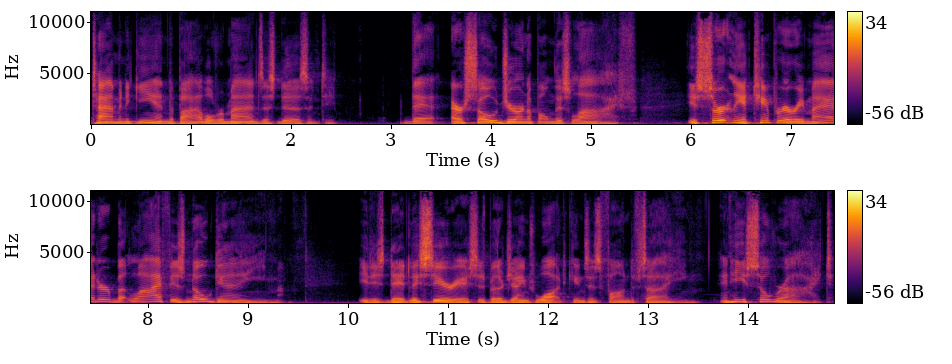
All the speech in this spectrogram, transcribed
Time and again, the Bible reminds us, doesn't it, that our sojourn upon this life is certainly a temporary matter, but life is no game. It is deadly serious, as Brother James Watkins is fond of saying. And he is so right.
